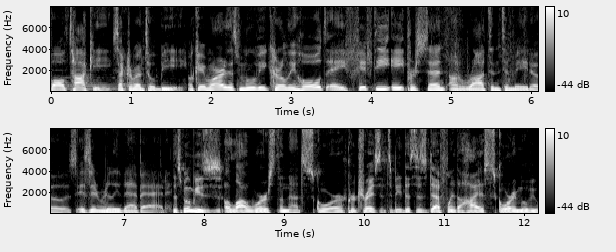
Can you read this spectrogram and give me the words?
Baltake, Sacramento Bee. Okay, Mario, this movie currently holds a 58% on Rotten Tomatoes. Is it really that bad? This movie is a lot worse than that score portrays it to be. This is definitely the highest scoring movie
